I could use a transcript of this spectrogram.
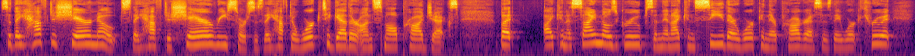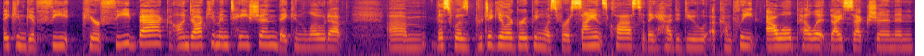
So they have to share notes, they have to share resources, they have to work together on small projects. But I can assign those groups and then I can see their work and their progress as they work through it. They can give fee peer feedback on documentation. They can load up. Um, this was particular grouping was for a science class, so they had to do a complete owl pellet dissection and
